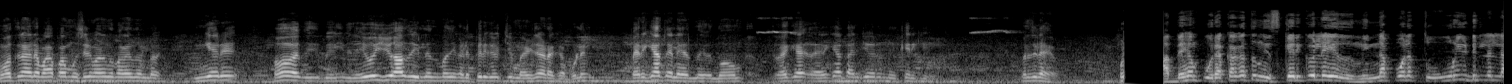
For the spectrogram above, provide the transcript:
മോത്തിലാറിന്റെ വാപ്പ മുസ്ലിമാണെന്ന് പറയുന്നുണ്ട്. ഇങ്ങനെ ഓ ദൈവവിശ്വാസം ഇല്ലെന്ന് പറഞ്ഞ് കടുപ്പിൽ വെച്ച് മനുഷ്യടക്കം പുള്ളി പെരക്കാത്തല്ലേ പെരക്കാത്ത അഞ്ചു പേരും നിൽക്കരിക്കും. മനസ്സിലായോ? അദ്ദേഹം പുരക്കകത്ത് നിസ്കരിക്കില്ലേ ചെയ്ത് നിന്നെപ്പോലെ തൂറിയിട്ടില്ലല്ല.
